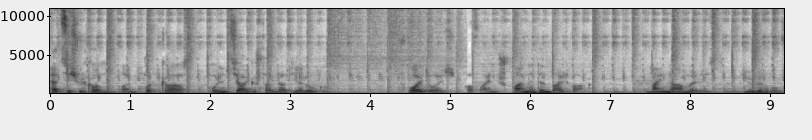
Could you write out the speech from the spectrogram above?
Herzlich willkommen beim Podcast Potenzialgestalter Dialoge. Freut euch auf einen spannenden Beitrag. Mein Name ist Jürgen Ruf.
